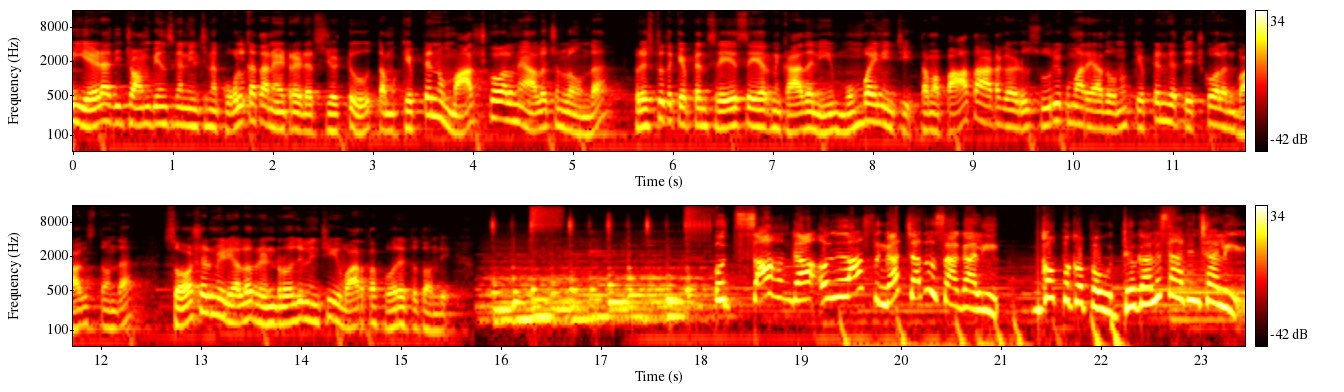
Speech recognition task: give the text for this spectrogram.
ఏడాది ఛాంపియన్స్గా నిలిచిన కోల్కతా నైట్ రైడర్స్ జట్టు తమ కెప్టెన్ను మార్చుకోవాలనే ఆలోచనలో ఉందా? ప్రస్తుత కెప్టెన్ శ్రేయస్ అయ్యర్ని కాదని ముంబై నుంచి తమ పాత ఆటగాడు సూర్యకుమార్ యాదవ్ను కెప్టెన్గా తెచ్చుకోవాలని భావిస్తోందా? సోషల్ మీడియాలో రెండు రోజుల నుంచి ఈ వార్త హోరెత్తుతోంది. ఉత్సాహంగా ఉల్లాసంగా చదువు సాగాలి. గొప్ప గొప్ప ఉద్యోగాలు సాధించాలి.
